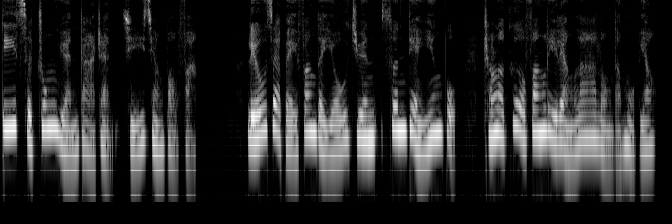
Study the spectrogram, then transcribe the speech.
第一次中原大战即将爆发。留在北方的游军孙殿英部成了各方力量拉拢的目标。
